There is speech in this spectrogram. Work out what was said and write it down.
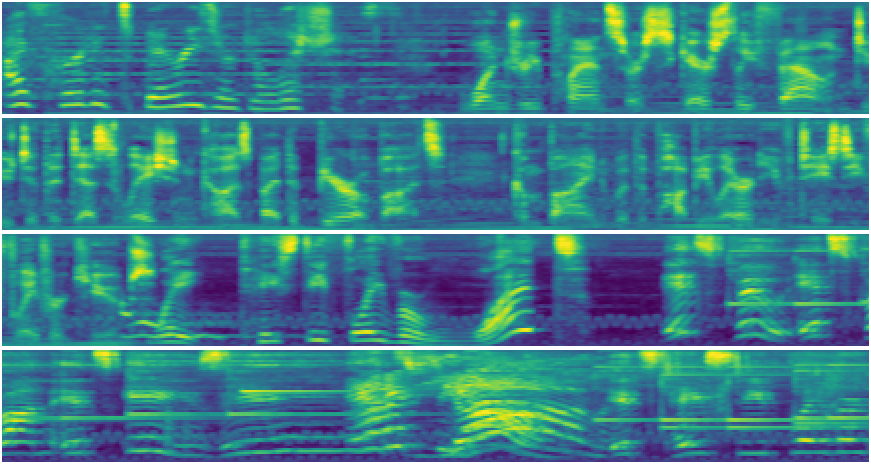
I've heard its berries are delicious. Wondry plants are scarcely found due to the desolation caused by the Bureaubots, combined with the popularity of tasty flavor cubes. Wait, tasty flavor what? It's food, it's fun, it's easy. It's yum! It's tasty flavor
